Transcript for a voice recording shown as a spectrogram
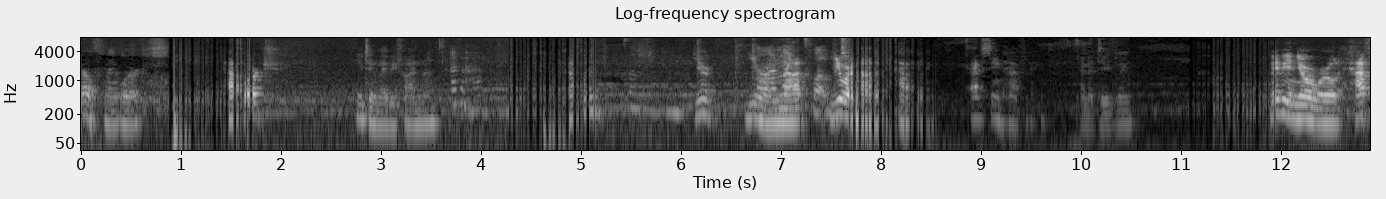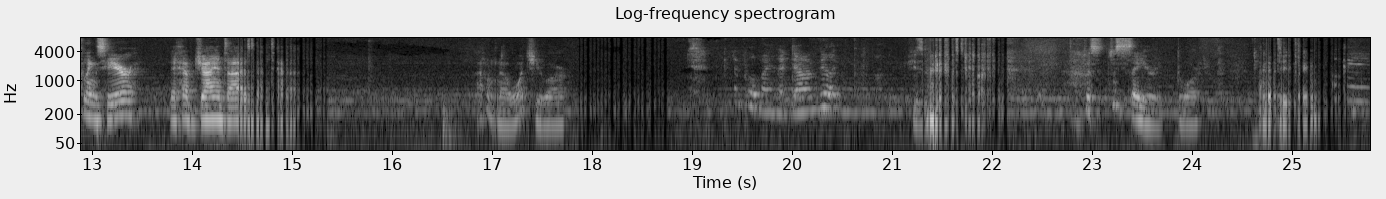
Elf might work. Half orc? You two may be fine then. I have a half. Something you can- You're you Oh, are I'm, like, not cloaked. you are not a halfling. I've seen halflings. And a tiefling. Maybe in your world, halflings here, they have giant eyes and antennae. I don't know what you are. I pull my hood down and be like, She's Just just say you're a dwarf. And a tiefling. okay.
